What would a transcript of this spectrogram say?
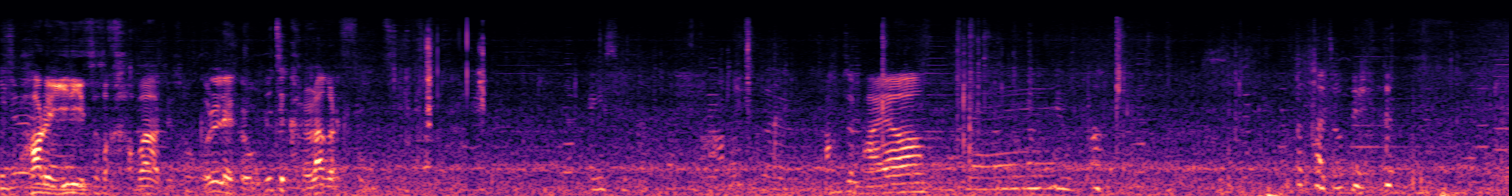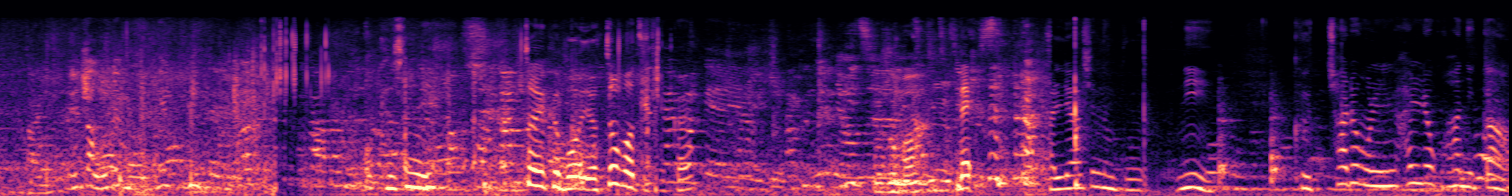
일요일 바로 일이 있어서 가봐야 돼서. 원래 그럼 일찍 갈라 그랬어. 알겠습니다. 다음 주에 봐요. 네, 오빠. 또 가죠. 일단 우리 뭐 어, 교수님, 저희 그 뭐 여쭤봐도 될까요? 네. 관리하시는 분이 그 촬영을 하려고 하니까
